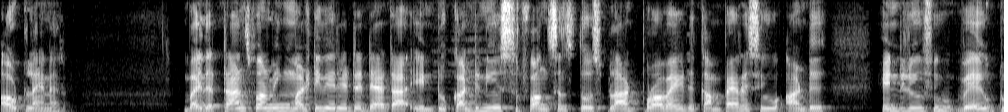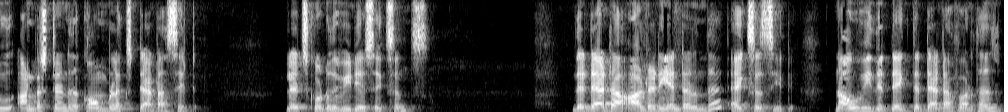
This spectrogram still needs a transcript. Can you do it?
outliner. By the transforming multivariate data into continuous functions, those plots provide a comparative and intuitive way to understand the complex data set. Let's go to the video sections. The data already entered in the Excel sheet. Now we take the data for the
